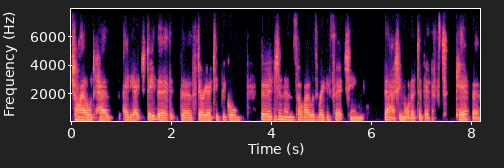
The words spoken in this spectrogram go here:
child has ADHD, the, the stereotypical version. And so I was researching that in order to best care for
